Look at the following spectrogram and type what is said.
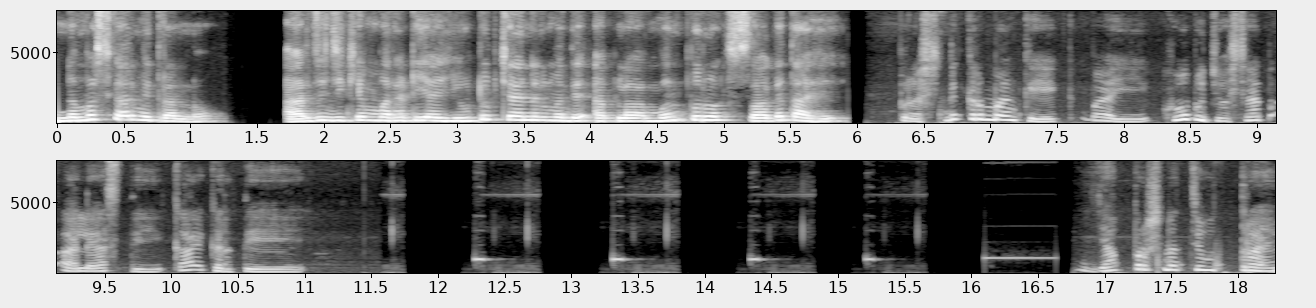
नमस्कार मित्रांनो आर जी जी के मराठी या यूट्यूब चॅनलमध्ये आपला मनपूर्वक स्वागत आहे. प्रश्न क्रमांक एक बाई खूप जोशात आल्यास ती काय करते? या प्रश्नाचे उत्तर आहे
